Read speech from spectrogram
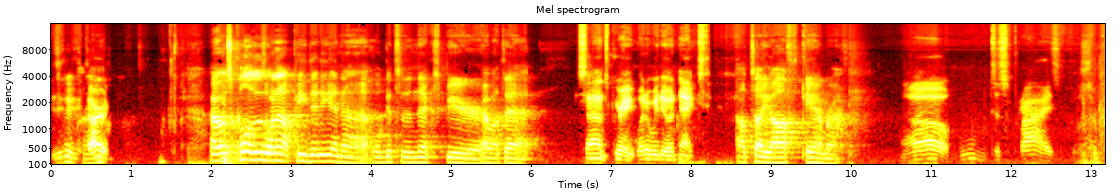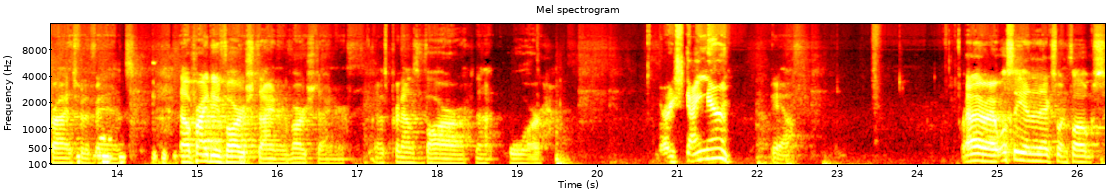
He's a good guitarist. All right. Let's close this one out, P Diddy, and uh, we'll get to the next beer. How about that? Sounds great. What are we doing next? I'll tell you off camera. Oh, ooh, it's a surprise. Surprise for the fans. I'll probably do Varsteiner. Varsteiner. It was pronounced Var, not War. Varsteiner? Yeah. All right. We'll see you in the next one, folks.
